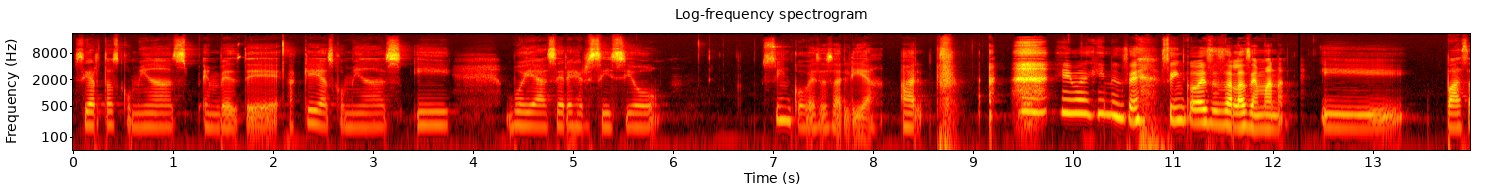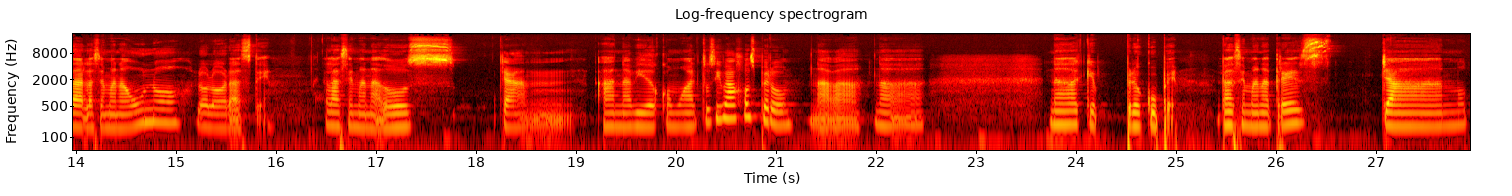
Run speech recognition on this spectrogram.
ciertas comidas en vez de aquellas comidas y voy a hacer ejercicio cinco veces al día. Imagínense, cinco veces a la semana. Y pasa la semana uno, lo lograste la semana 2 ya han, habido como altos y bajos, pero nada, nada, nada que preocupe. La semana 3 ya no,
